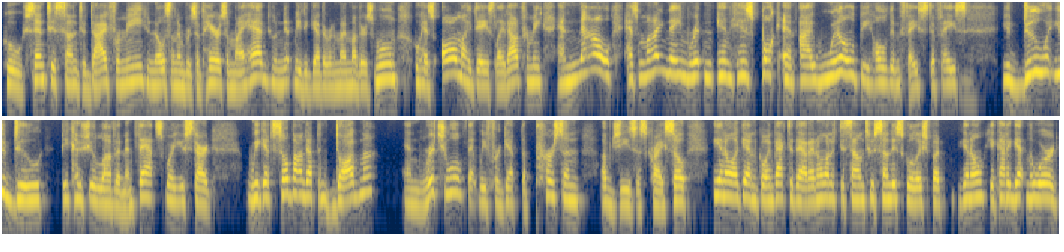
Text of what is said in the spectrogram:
who sent his son to die for me, who knows the numbers of hairs on my head, who knit me together in my mother's womb, who has all my days laid out for me, and now has my name written in his book, and I will behold him face to face. Mm. You do what you do because you love him. And that's where you start. We get so bound up in dogma and ritual that we forget the person of Jesus Christ. So, you know, again, going back to that, I don't want it to sound too Sunday schoolish, but, you know, you got to get in the word.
